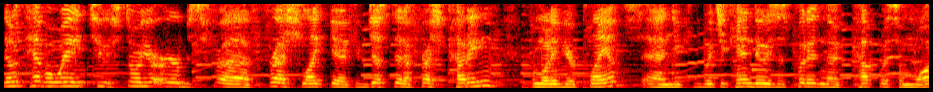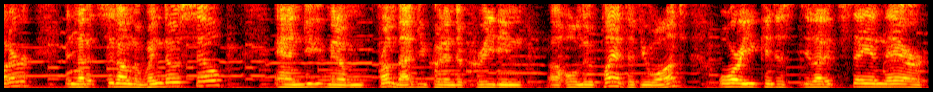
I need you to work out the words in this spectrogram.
don't have a way to store your herbs uh, fresh, like if you just did a fresh cutting from one of your plants, and you, what you can do is just put it in a cup with some water and let it sit on the windowsill. And you, you know, from that you could end up creating a whole new plant if you want, or you can just let it stay in there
